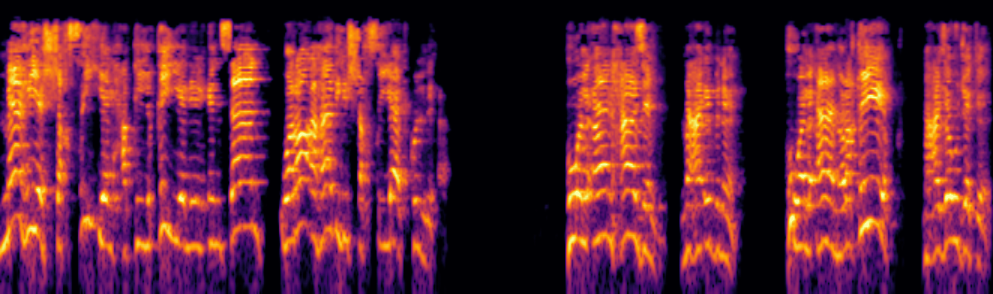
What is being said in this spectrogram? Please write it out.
ما هي الشخصية الحقيقية للإنسان وراء هذه الشخصيات كلها؟ هو الآن حازم مع ابنه. هو الآن رقيق مع زوجته.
